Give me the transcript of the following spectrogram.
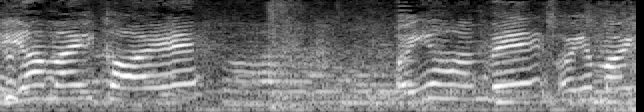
ये हमारी कार है? और यहाँ हमें और ये हमारी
